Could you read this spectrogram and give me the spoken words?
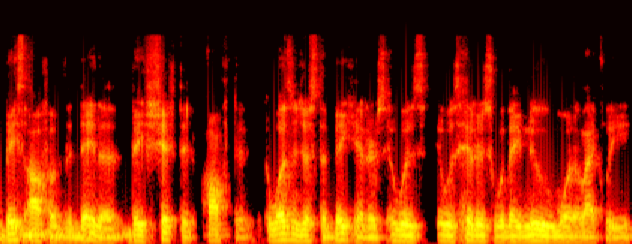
based off of the data, they shifted often. It wasn't just the big hitters. It was it was hitters where they knew more than likely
